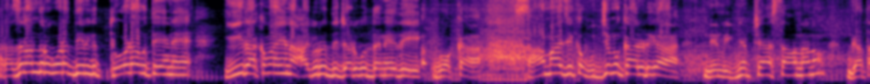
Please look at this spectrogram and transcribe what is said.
ప్రజలందరూ కూడా దీనికి తోడవుతేనే ఈ రకమైన అభివృద్ధి జరుగుద్దనేది ఒక సామాజిక ఉద్యమకారుడిగా నేను విజ్ఞప్తి చేస్తా ఉన్నాను. గత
